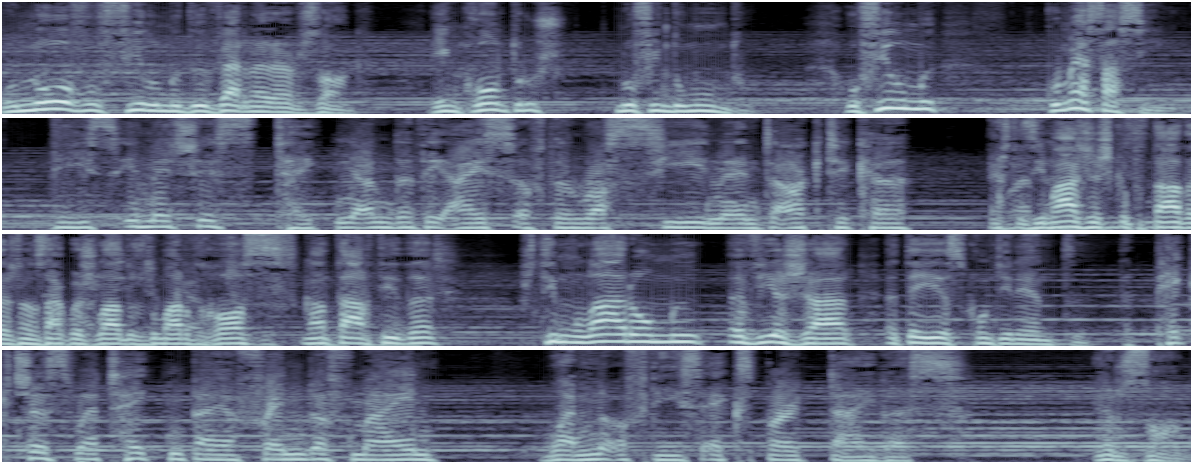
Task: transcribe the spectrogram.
o novo filme de Werner Herzog, Encontros no Fim do Mundo. O filme começa assim. These images taken under the ice of the Ross Sea in Antarctica estas imagens captadas nas águas geladas do Mar de Ross, na Antártida, estimularam-me a viajar até esse continente. The pictures were taken by a friend of mine, one of these expert divers. Herzog.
